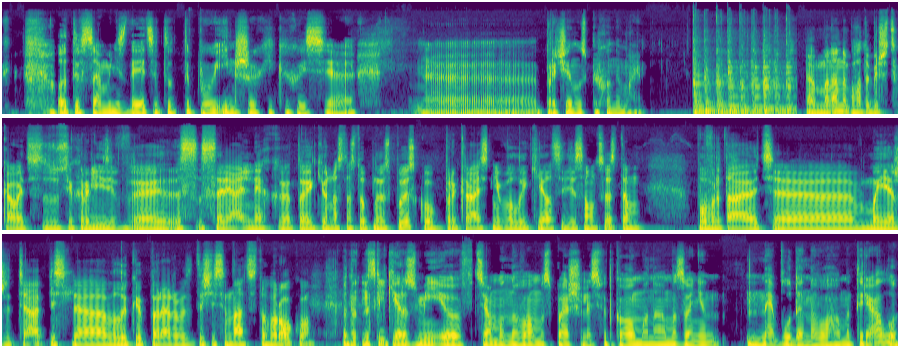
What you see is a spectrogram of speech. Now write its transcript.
от і все, мені здається, тут, типу, інших якихось е, е, причин успіху немає. Е, мене набагато більше цікавить з усіх релізів е, серіальних, е, то які у нас наступний списку. Прекрасні великі LCD Sound System повертають в моє життя після великої перерви з 2017 року. Наскільки я розумію, в цьому новому special і святковому на Амазоні не буде нового матеріалу.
